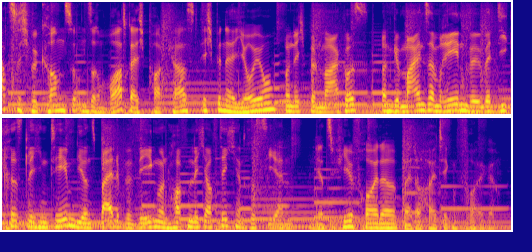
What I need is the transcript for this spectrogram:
Herzlich willkommen zu unserem Wortreich-Podcast. Ich bin der Jojo. Und ich bin Markus. Und gemeinsam reden wir über die christlichen Themen, die uns beide bewegen und hoffentlich auch dich interessieren. Und jetzt viel Freude bei der heutigen Folge.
